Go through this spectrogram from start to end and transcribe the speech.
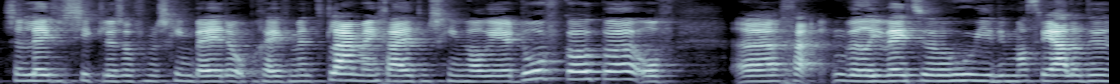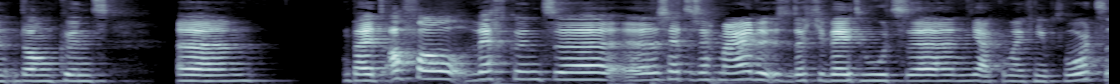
zijn levenscyclus, of misschien ben je er op een gegeven moment klaar mee, ga je het misschien wel weer doorverkopen. Of eh, ga, wil je weten hoe je die materialen dan kunt ehm, bij het afval weg kunt zetten, zeg maar. Dus dat je weet hoe het, ja, ik kom even niet op het woord.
